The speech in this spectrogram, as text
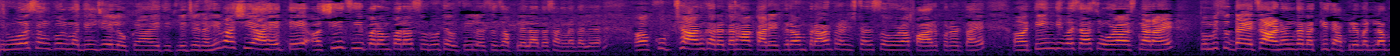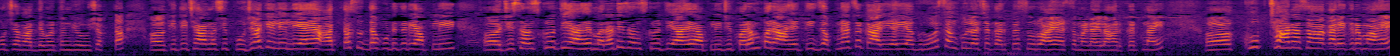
गृहसंकुल मधील जे लोक आहेत तिथले जे रहिवासी आहेत ते अशीच ही परंपरा सुरू ठेवतील असंच आपल्याला आता सांगण्यात आलेलं आहे. खूप छान. खरं तर हा कार्यक्रम प्राण प्रतिष्ठान सोहळा पार पडत आहे. तीन दिवस हा सोहळा असणार आहे. तुम्ही सुद्धा याचा आनंद नक्कीच आपले बदलापूरच्या माध्यमातून घेऊ शकता. किती छान अशी पूजा केलेली आहे. आता सुद्धा कुठेतरी आपली जी संस्कृती आहे मराठी संस्कृती आहे आपली जी परंपरा आहे ती जपण्याचं कार्य या गृहसंकुलाच्या तर्फे सुरू आहे असं म्हणायला हरकत नाही. खूप छान असा हा कार्यक्रम आहे.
